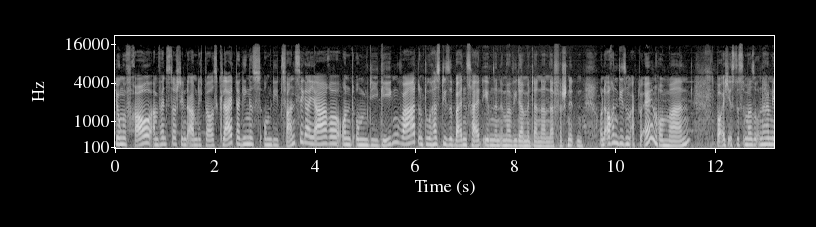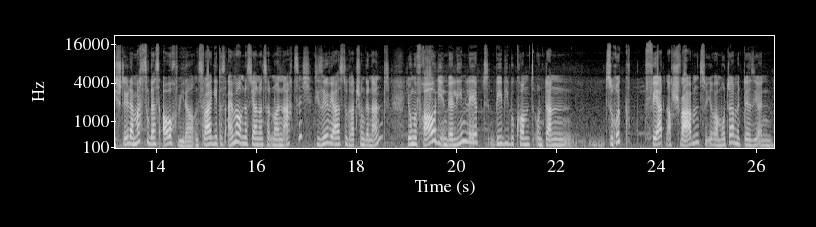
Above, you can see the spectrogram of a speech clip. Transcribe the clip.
junge Frau, am Fenster steht abendlich blaues Kleid. Da ging es um die 20er Jahre und um die Gegenwart. Und du hast diese beiden Zeitebenen immer wieder miteinander verschnitten. Und auch in diesem aktuellen Roman, bei euch ist es immer so unheimlich still, da machst du das auch wieder. Und zwar geht es einmal um das Jahr 1989. Die Silvia hast du gerade schon genannt. Junge Frau, die in Berlin lebt, Baby bekommt und dann zurückfährt nach Schwaben zu ihrer Mutter, mit der sie ein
